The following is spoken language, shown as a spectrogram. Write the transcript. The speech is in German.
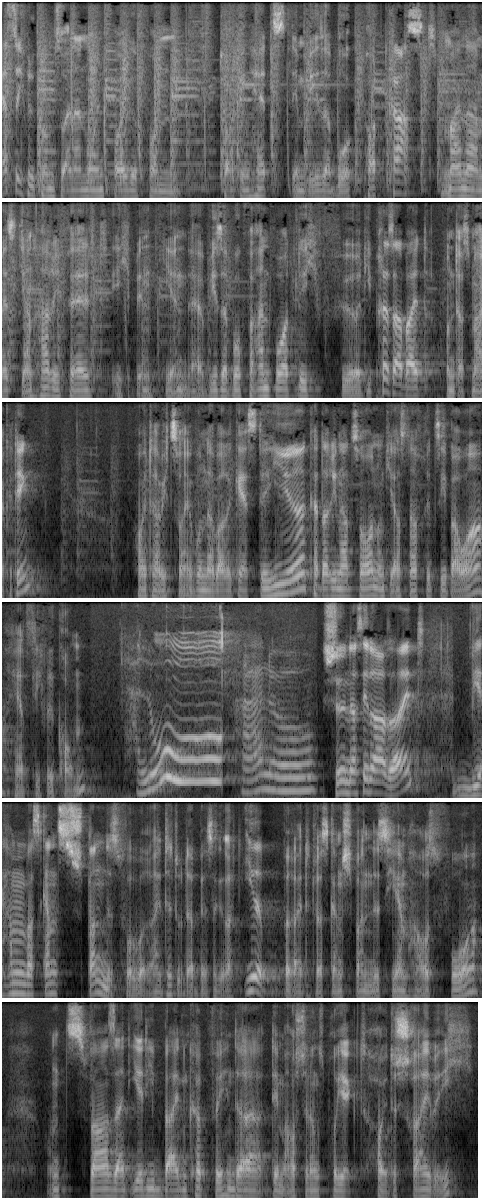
Herzlich willkommen zu einer neuen Folge von Talking Heads, dem Weserburg Podcast. Mein Name ist Jan Harifeld. Ich bin hier in der Weserburg verantwortlich für die Pressearbeit und das Marketing. Heute habe ich zwei wunderbare Gäste hier, Katharina Zorn und Jasna Fritzi Bauer. Herzlich willkommen. Hallo. Hallo. Schön, dass ihr da seid. Wir haben was ganz Spannendes vorbereitet, oder besser gesagt, ihr bereitet was ganz Spannendes hier im Haus vor. Und zwar seid ihr die beiden Köpfe hinter dem Ausstellungsprojekt Heute schreibe ich.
